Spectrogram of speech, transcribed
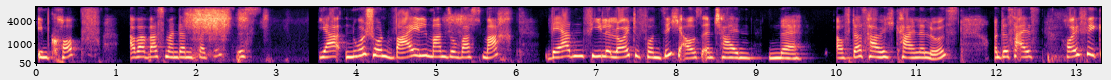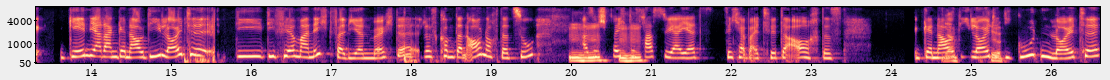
im Kopf. Aber was man dann vergisst, ist, ja, nur schon weil man sowas macht, werden viele Leute von sich aus entscheiden, ne, auf das habe ich keine Lust. Und das heißt, häufig gehen ja dann genau die Leute, die die Firma nicht verlieren möchte. Das kommt dann auch noch dazu. Mhm, also sprich, das mhm. hast du ja jetzt sicher bei Twitter auch, dass genau ja, die Leute, absolut. die guten Leute,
